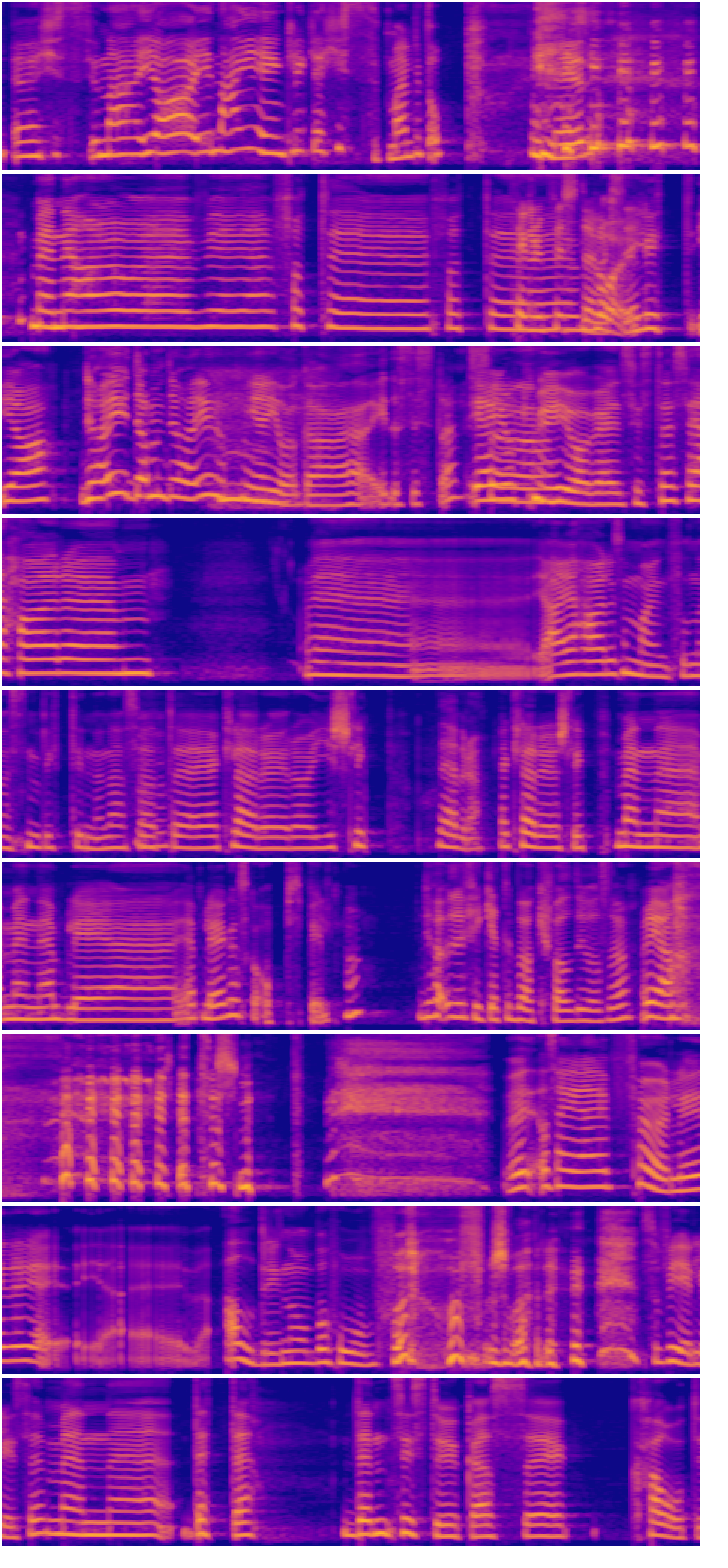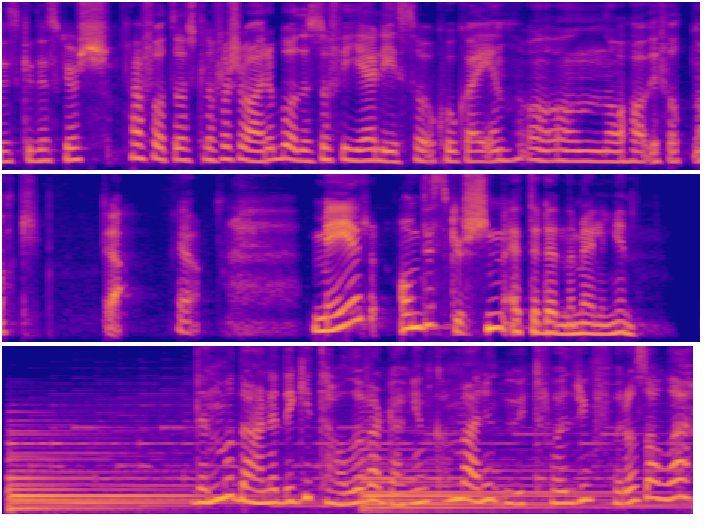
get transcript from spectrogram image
nei, ja, nei, egentlig ikke. Jeg hisset meg litt opp mer. Men jeg har jo eh, jeg har fått, uh, fått uh, Trenger du pusteøvelser? Ja. Du har, jo, ja, men du har jo gjort mye yoga i det siste. Så. Jeg har gjort mye yoga i det siste, så jeg har um, uh, Ja, jeg har liksom mindfulnessen litt inne, da, så mm -hmm. at jeg klarer å gi slipp. Det er bra. Jeg klarer å gi slipp. Men, men jeg, ble, jeg ble ganske oppspilt nå. Du, du fikk et tilbakefall, du også? Ja. Rett og slett. Altså, jeg føler aldri noe behov for å forsvare Sofie Elise, men uh, dette, den siste ukas uh, kaotiske diskurs Har fått oss til å forsvare både Sofie Elise og kokain, og nå har vi fått nok. Ja. ja. Mer om diskursen etter denne meldingen. Den moderne digitale hverdagen kan være en utfordring for oss alle.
